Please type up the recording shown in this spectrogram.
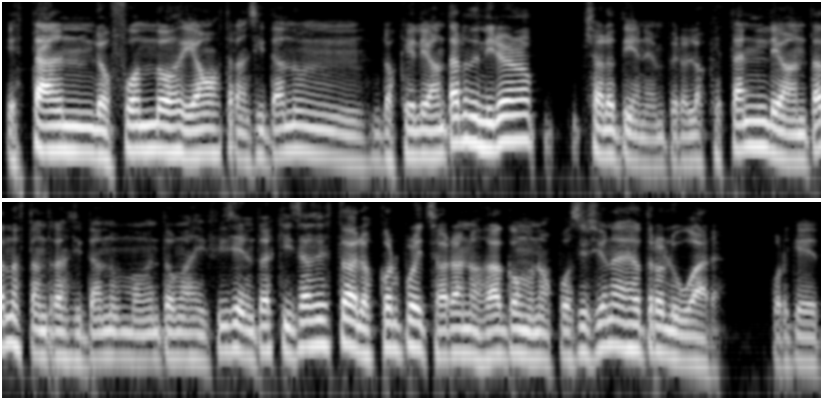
están los fondos, digamos, transitando un... Los que levantaron dinero ya lo tienen, pero los que están levantando están transitando un momento más difícil. Entonces quizás esto a los corporates ahora nos da como nos posiciona desde otro lugar. Porque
